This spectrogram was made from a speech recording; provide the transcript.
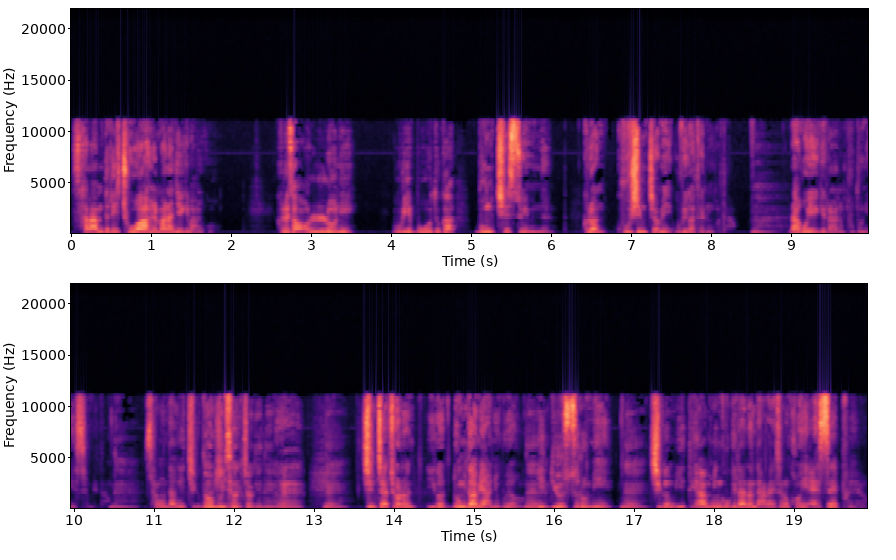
사람들이 좋아할 만한 얘기 말고 그래서 언론이 우리 모두가 뭉칠 수 있는 그런 구심점이 우리가 되는 거다. 네. 라고 얘기를 하는 부분이 있습니다. 네. 상당히 지금 너무 이상적이네요. 예. 네. 진짜 저는 이거 농담이 아니고요. 네. 이 뉴스룸이 네. 지금 이 대한민국이라는 나라에서는 거의 SF예요.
